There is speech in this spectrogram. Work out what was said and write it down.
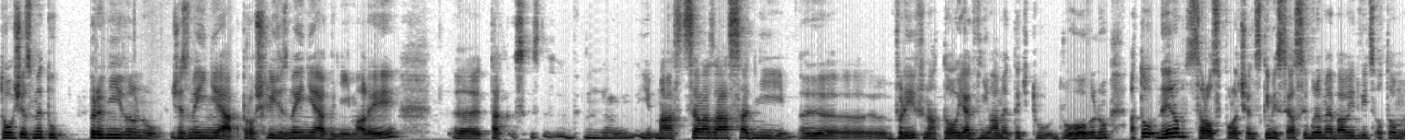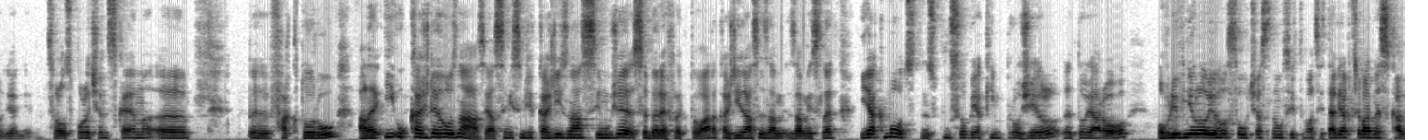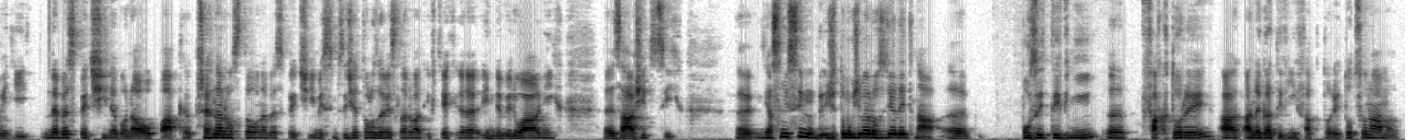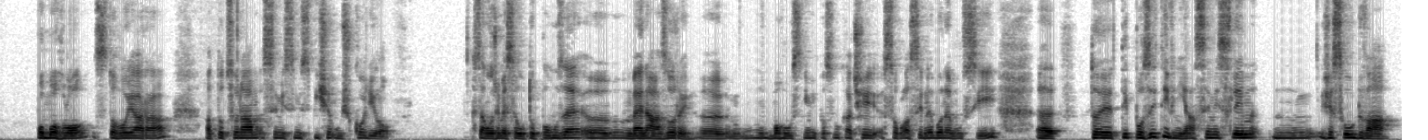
to, že jsme tu první vlnu, že jsme ji nějak prošli, že jsme ji nějak vnímali, tak má zcela zásadní vliv na to, jak vnímáme teď tu druhou vlnu. A to nejenom celospolečensky, my se asi budeme bavit víc o tom celospolečenském E, faktorů, ale i u každého z nás. Já si myslím, že každý z nás si může sebe reflektovat a každý z nás se zamyslet, jak moc ten způsob, jakým prožil to jaro, ovlivnilo jeho současnou situaci. Tak, jak třeba dneska vidí nebezpečí nebo naopak přehnanost toho nebezpečí. Myslím si, že to lze vysledovat i v těch e, individuálních e, zážitcích. Já si myslím, že to můžeme rozdělit na pozitivní faktory a negativní faktory. To, co nám pomohlo z toho jara a to, co nám si myslím spíše uškodilo. Samozřejmě jsou to pouze eh, mé názory. Eh, mohou s nimi posluchači souhlasit nebo nemusí. Eh, to je ty pozitivní. Já si myslím, mm, že jsou dva.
